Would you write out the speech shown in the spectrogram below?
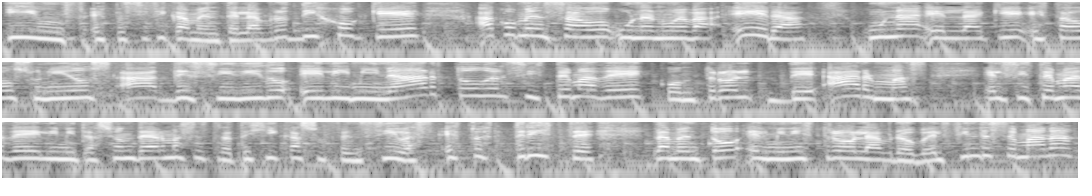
INF específicamente. Lavrov dijo que ha comenzado una nueva era, una en la que Estados Unidos ha decidido eliminar todo el sistema de control de armas, el sistema de limitación de armas estratégicas ofensivas. Esto es triste, lamentó el ministro Lavrov. El fin de semana,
